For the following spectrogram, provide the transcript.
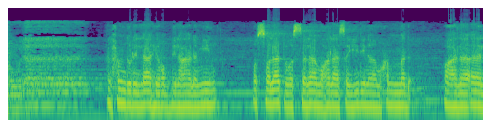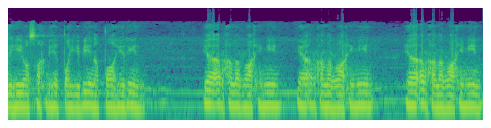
مولاي. الحمد لله رب العالمين والصلاة والسلام على سيدنا محمد وعلى آله وصحبه الطيبين الطاهرين. يا أرحم الراحمين يا أرحم الراحمين يا أرحم الراحمين.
